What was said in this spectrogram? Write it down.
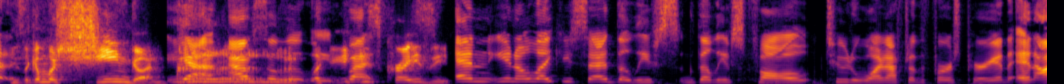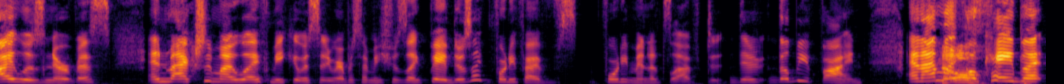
but He's like a machine gun. Yeah, absolutely. Like, But- he's crazy. and you know, like you said, the Leafs the Leafs fall two to one after the first period, and I was nervous. And actually, my wife Mika was sitting right beside me. She was like, "Babe, there's like 45, 40 minutes left. They're, they'll be fine." And I'm No. like, "Okay, but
